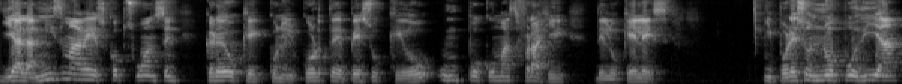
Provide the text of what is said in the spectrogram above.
y a la misma vez Cobb Swanson creo que con el corte de peso quedó un poco más frágil de lo que él es y por eso no podía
